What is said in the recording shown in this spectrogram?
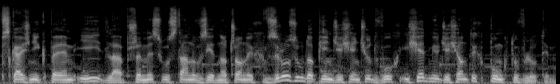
Wskaźnik PMI dla przemysłu Stanów Zjednoczonych wzrósł do 52,7 punktu w lutym.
